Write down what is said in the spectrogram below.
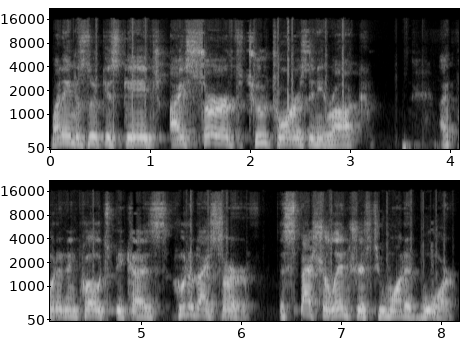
My name is Lucas Gage. I served two tours in Iraq. I put it in quotes because who did I serve? The special interest who wanted war.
